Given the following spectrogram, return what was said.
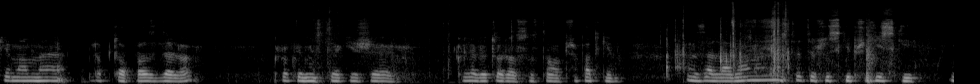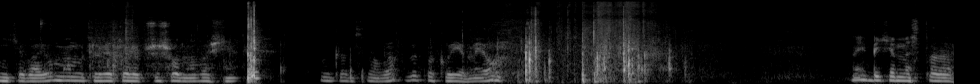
Dzisiaj mamy laptopa z Della. Problem jest taki, że klawiatura została przypadkiem zalana. No niestety wszystkie przyciski nie działają. Mamy klawiaturę przyszłą na właśnie Nikon nowa. Wypakujemy ją. No i będziemy stara.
